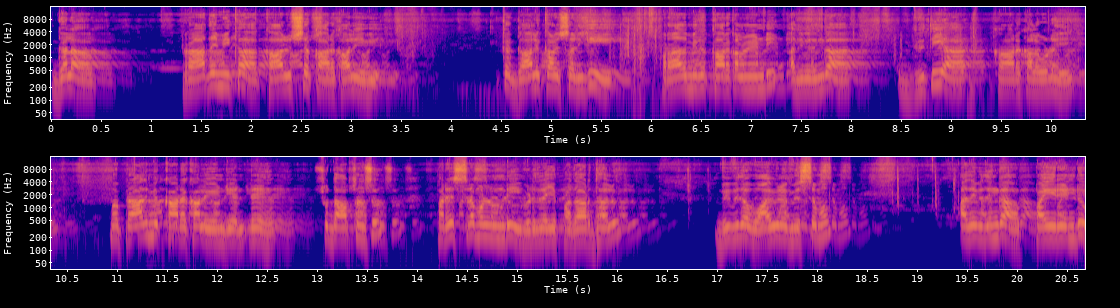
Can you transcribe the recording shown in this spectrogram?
గల ప్రాథమిక కాలుష్య కారకాలు ఏవి? ఇక గాలి కాలుష్యానికి ప్రాథమిక కారకాలు ఏంటి? అదేవిధంగా ద్వితీయ కారకాలు కూడా ఉన్నాయి. మరి ప్రాథమిక కారకాలు ఏంటి అంటే శుద్ధ ఆప్షన్స్ పరిశ్రమల నుండి విడుదలయ్యే పదార్థాలు వివిధ వాయువుల మిశ్రమం అదేవిధంగా పై రెండు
